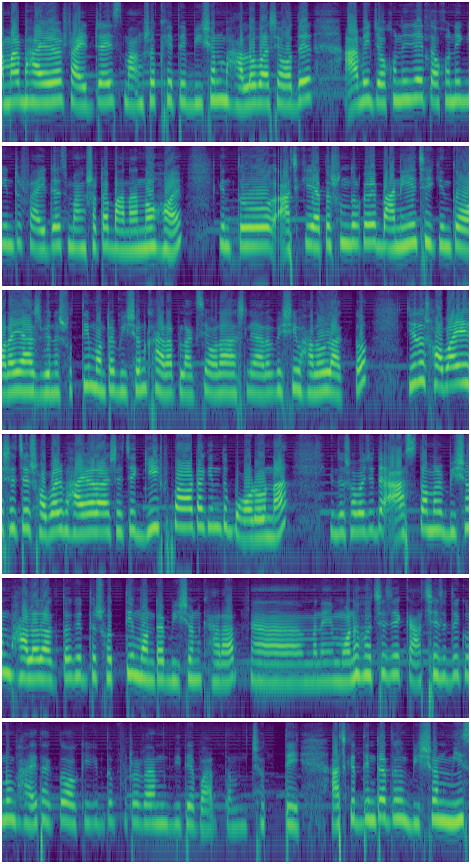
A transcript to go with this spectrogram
আমার ভাইয়ের ফ্রাইড রাইস মাংস খেতে ভীষণ ভালোবাসে। ওদের, আমি যখনই যাই, তখনই কিন্তু ফ্রাইড রাইস মাংসটা বানানো হয়। কিন্তু আজকে এত সুন্দর করে বানিয়েছি, কিন্তু ওরাই আসবে না। সত্যি মনটা ভীষণ খারাপ লাগছে। ওরা আসলে আরও বেশি ভালো লাগতো। যেহেতু সবাই এসেছে, সবার ভাইয়েরা এসেছে গিফট পাওয়াটা কিন্তু বড় না। কিন্তু সবাই যদি আসতো, আমার ভীষণ ভালো লাগতো। কিন্তু সত্যি মনটা ভীষণ খারাপ। মানে মনে হচ্ছে যে কাছে যদি কোনো ভাই থাকতো, ওকে কিন্তু ফটোটা আমি দিতে পারতাম। সত্যি, আজকের দিনটা তো ভীষণ মিস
